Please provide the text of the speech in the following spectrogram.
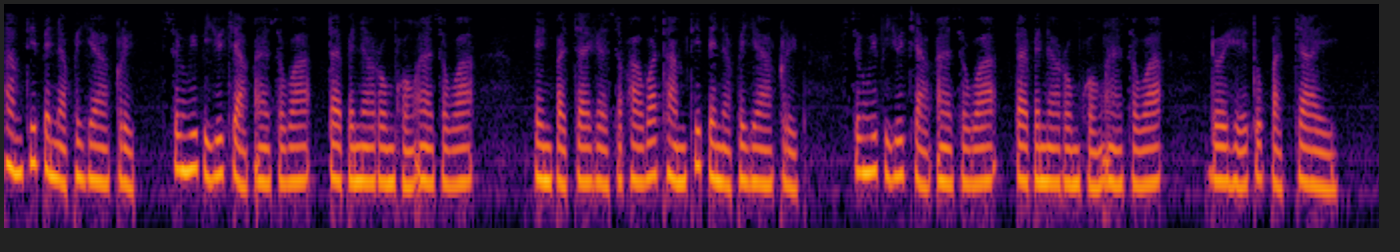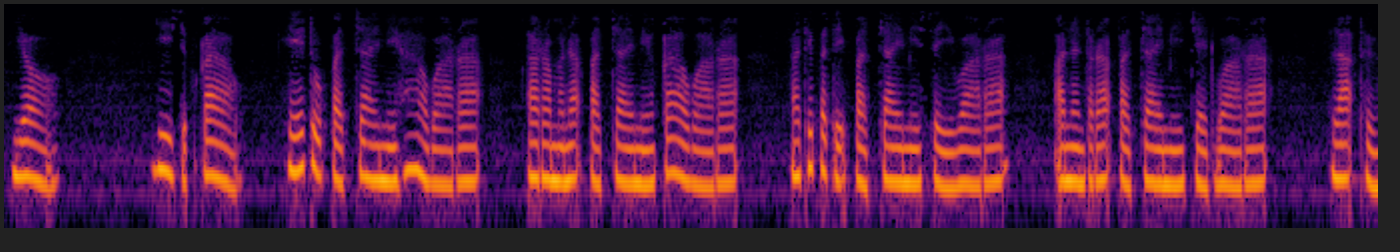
ธรรมที่เป็นอัพยากฤิซึ่งวิปยุจจากอาสวะ แต่เป็นอารมณ์ของอาสวะ เป็นปัจจัยแก่สภาวธรรมที่เป็นอัพยากฤิซึ่งวิปยุจจากอาสวะ แต่เป็นอารมณ์ของอาสวะ โดยเหตุปัจจัย ย่อ ยี่สิบเก้าเหตุปัจจัยมีห้าวาระ อารมณปัจจัยมีเก้าวาระ อธิปติปัจจัยมีสี่วาระ อนันตระปัจจัยมีเจดวาระ ละถึง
